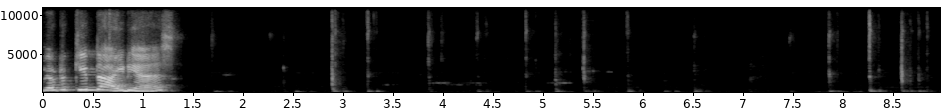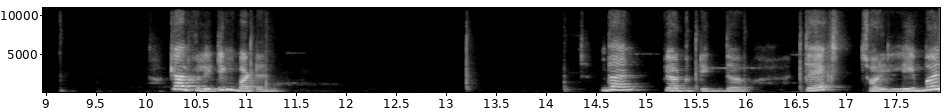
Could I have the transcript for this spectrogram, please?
we have to keep the ideas calculating button. Then we have to take the text, sorry, label,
